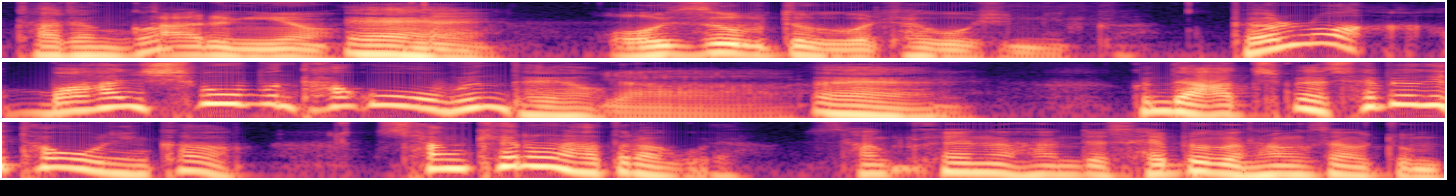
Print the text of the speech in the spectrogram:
자전거. 따릉이요? 예. 네. 어디서부터 그걸 타고 오십니까? 별로 뭐 한 15분 타고 오면 돼요. 야. 예. 네. 근데 아침에 새벽에 타고 오니까 상쾌는 하더라고요. 상쾌는 한데 새벽은 항상 좀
